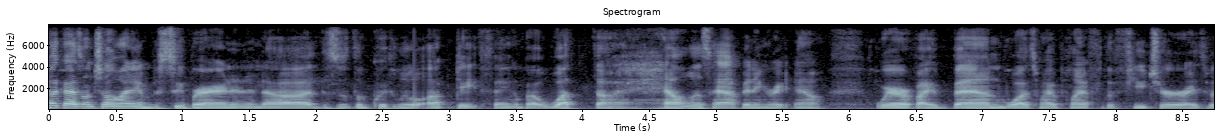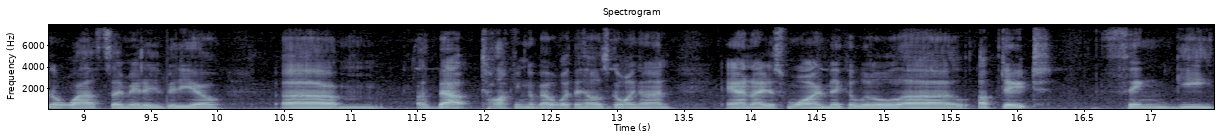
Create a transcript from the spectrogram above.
Hi guys on channel, my name is Super Aaron, and uh, this is the quick little update thing about what the hell is happening right now. Where have I been? What's my plan for the future? It's been a while since I made a video um, about talking about what the hell is going on, and I just want to make a little uh, update thingy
